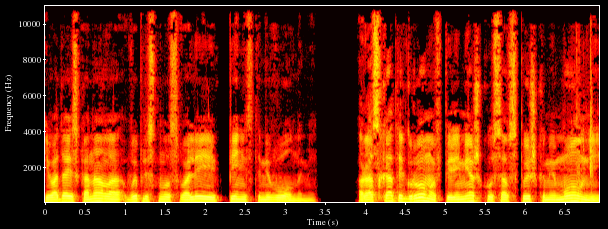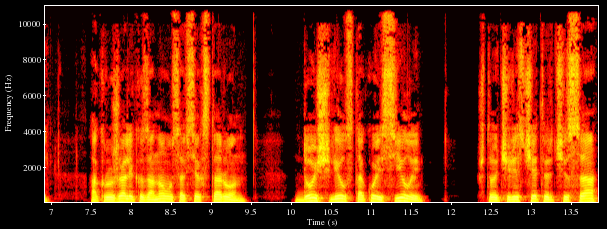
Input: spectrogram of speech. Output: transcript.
и вода из канала выплеснулась в аллеи пенистыми волнами. Раскаты грома вперемешку со вспышками молний окружали Казанову со всех сторон. Дождь лил с такой силой, что через четверть часа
